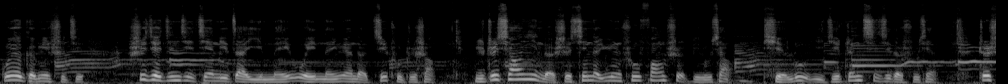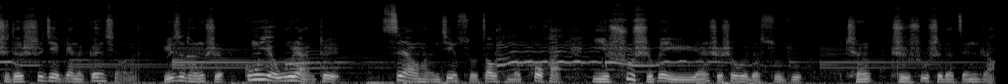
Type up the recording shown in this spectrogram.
工业革命时期，世界经济建立在以煤为能源的基础之上，与之相应的是新的运输方式，比如像铁路以及蒸汽机的出现，这使得世界变得更小了。与此同时，工业污染对自然环境所造成的破坏以数十倍于原始社会的速度呈指数式的增长。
